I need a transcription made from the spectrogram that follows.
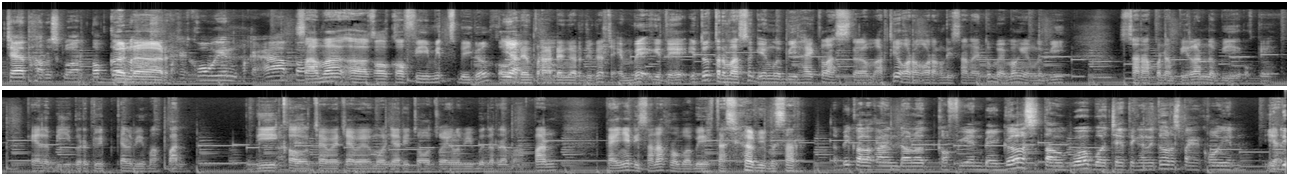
chat harus keluar token Bener. harus pakai koin pakai apa sama eh, kalau coffee meets bagel kalau Iya. ada yang pernah dengar juga CMB gitu ya itu termasuk yang lebih high class dalam arti orang-orang di sana itu memang yang lebih secara penampilan lebih oke kayak lebih berduit kayak lebih mapan jadi kalau cewek-cewek mau nyari cowok-cowok yang lebih bener dan mapan kayaknya di sana probabilitasnya lebih besar. Tapi kalau kalian download coffee and bagel setahu gua buat chattingan itu harus pakai koin. Iya. jadi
